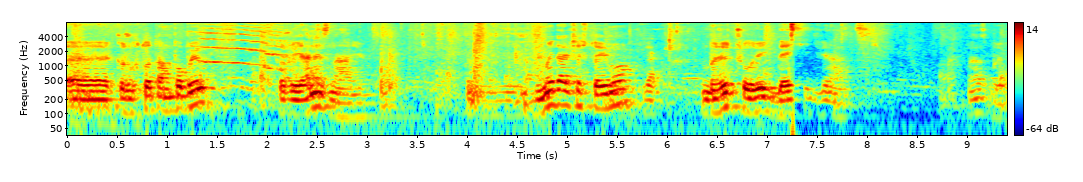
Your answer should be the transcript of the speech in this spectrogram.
Е, кажу, хто там побив? Кажу, я не знаю. Ми далі стоїмо, бежить чоловік 10-12. Нас бить.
